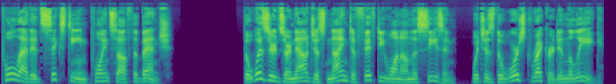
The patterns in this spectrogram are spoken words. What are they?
Poole added 16 points off the bench. The Wizards are now just 9 to 51 on the season, which is the worst record in the league.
